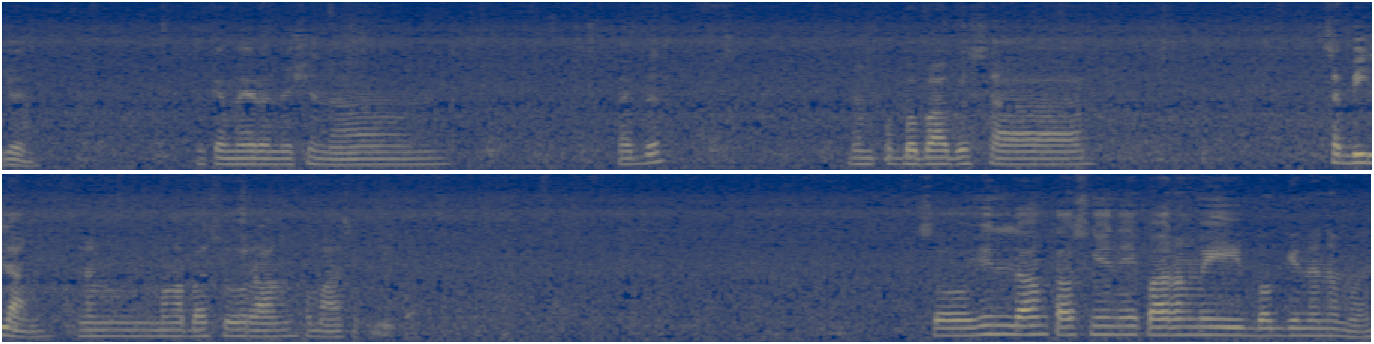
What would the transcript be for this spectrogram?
yun. Pagka meron na siya ng tag ng pagbabago sa sa bilang ng mga basurang pumasok dito. So, yun lang. Tapos ngayon ay parang may bagyo na naman.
